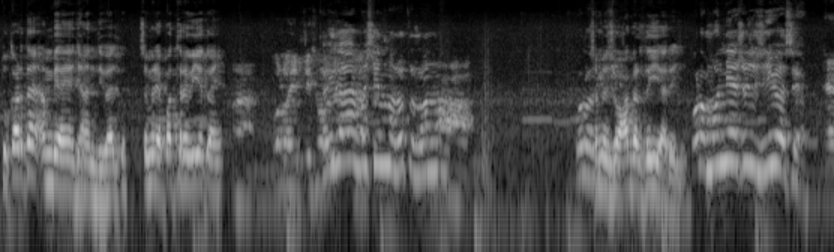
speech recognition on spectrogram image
તું કરતા અંબે અહીંયા જાન દીવાલ તું. સમરે પથ્થર વીએ તો અહીં બોલો એટલી થઈ જાય મશીનમાં હા. બોલો તમે જો આગળ તૈયાર રહી. ઓલો મને સુધી જીવે છે. એ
